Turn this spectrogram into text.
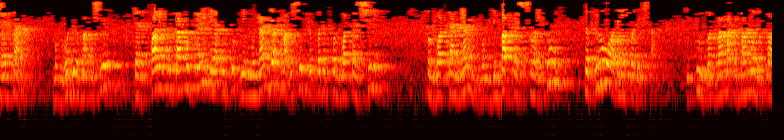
syaitan menggoda manusia dan paling utama sekali ialah untuk dia mengajak manusia kepada perbuatan syirik. Perbuatan yang menjebakkan seseorang itu terkeluar daripada Islam. Itu matlamat utama dia sebab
